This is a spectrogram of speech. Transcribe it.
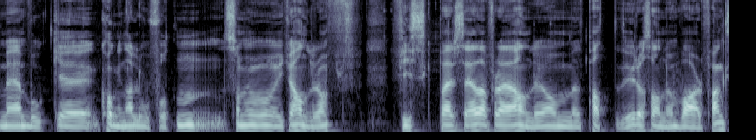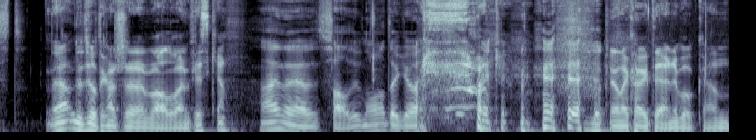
med en bok, eh, 'Kongen av Lofoten', som jo ikke handler om fisk per se, da, for det handler jo om et pattedyr, og så handler det om hvalfangst. Ja, Du trodde kanskje hval var en fisk, ja? Nei, det sa du jo nå. at det ikke var En av karakterene i boka han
